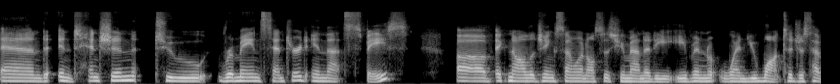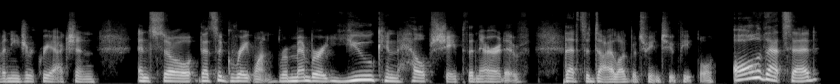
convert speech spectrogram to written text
and intention to remain centered in that space of acknowledging someone else's humanity, even when you want to just have a knee jerk reaction. And so that's a great one. Remember, you can help shape the narrative. That's a dialogue between two people. All of that said,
